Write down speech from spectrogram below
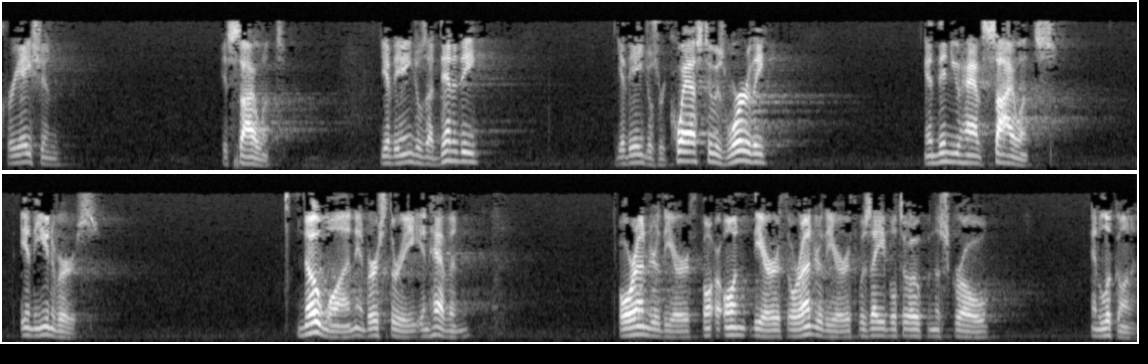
creation is silent. You have the angel's identity. You have the angel's request, who is worthy. And then you have silence in the universe no one, in verse 3, in heaven or under the earth, or on the earth or under the earth, was able to open the scroll and look on it.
